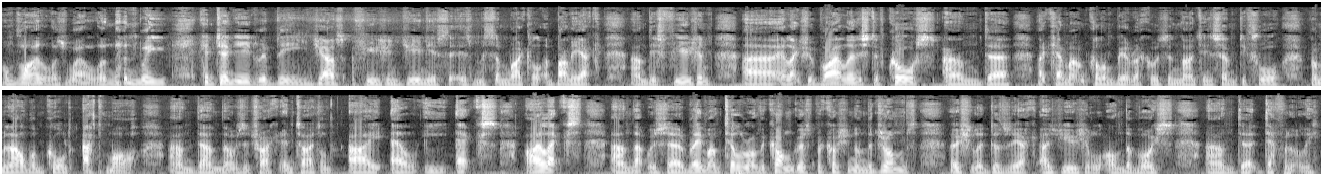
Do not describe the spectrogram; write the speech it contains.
on vinyl as well. And then we continued with the jazz fusion genius that is Mr. Michael Urbaniak and his fusion. Uh, electric violinist, of course, and uh, that came out on Columbia Records in 1974 from an album called Atma. And um, that was a track entitled I L E X, Ilex, and that was uh, Ray Mantilla on the congas, percussion on the drums, Ursula Dudziak as usual on the voice, and uh, definitely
